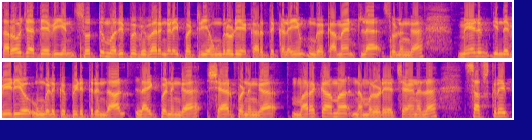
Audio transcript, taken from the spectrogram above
சரோஜா தேவியின் சொத்து மதிப்பு விவரங்களை பற்றிய உங்களுடைய கருத்துக்களையும் உங்கள் கமெண்ட்டில் சொல்லுங்கள் மேலும் இந்த வீடியோ உங்களுக்கு பிடித்திருந்தால் லைக் பண்ணுங்க ஷேர் பண்ணுங்க. மறக்காம நம்மளுடைய சேனலை சப்ஸ்கிரைப்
